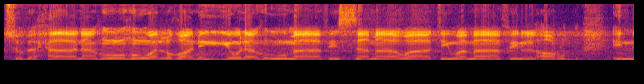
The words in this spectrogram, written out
سبحانه هو الغني له ما في السماوات وما في الأرض. إن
